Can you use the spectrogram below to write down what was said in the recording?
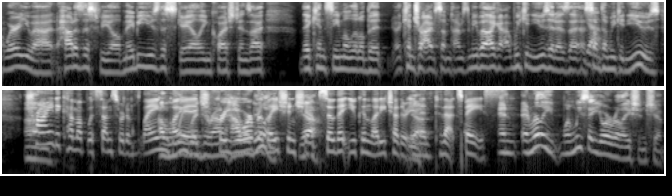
where are you at how does this feel maybe use the scaling questions i they can seem a little bit uh, contrived sometimes to me but like we can use it as, a, as Yeah. something we can use um, trying to come up with some sort of language, language for your relationship Yeah. so that you can let each other Yeah. in into that space and and really when we say your relationship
